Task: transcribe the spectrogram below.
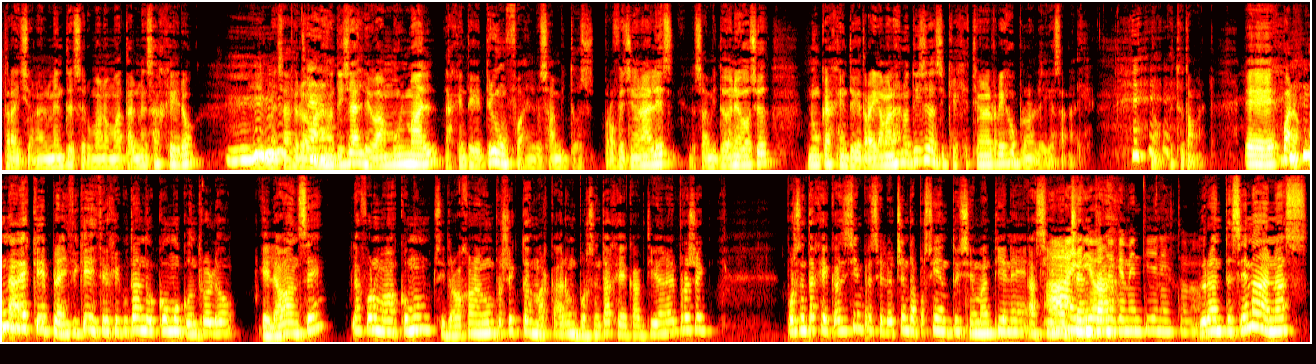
Tradicionalmente el ser humano mata al mensajero, y el mensajero de malas noticias le va muy mal. La gente que triunfa en los ámbitos profesionales, en los ámbitos de negocios, nunca es gente que traiga malas noticias, así que gestiona el riesgo, pero no le digas a nadie. No, esto está mal. Eh, bueno, una vez que planifiqué y estoy ejecutando cómo controlo el avance, la forma más común, si trabajo en algún proyecto, es marcar un porcentaje de cada actividad en el proyecto. Porcentaje que casi siempre es el 80% y se mantiene así en Ay, 80% Dios, lo que me entiende esto, ¿no? durante semanas,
